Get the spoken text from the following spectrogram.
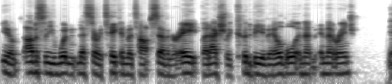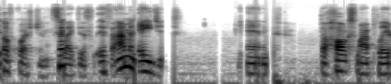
you know, obviously you wouldn't necessarily take in the top seven or eight, but actually could be available in that in that range? Tough question. Like this: If I'm an agent and the Hawks want a player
